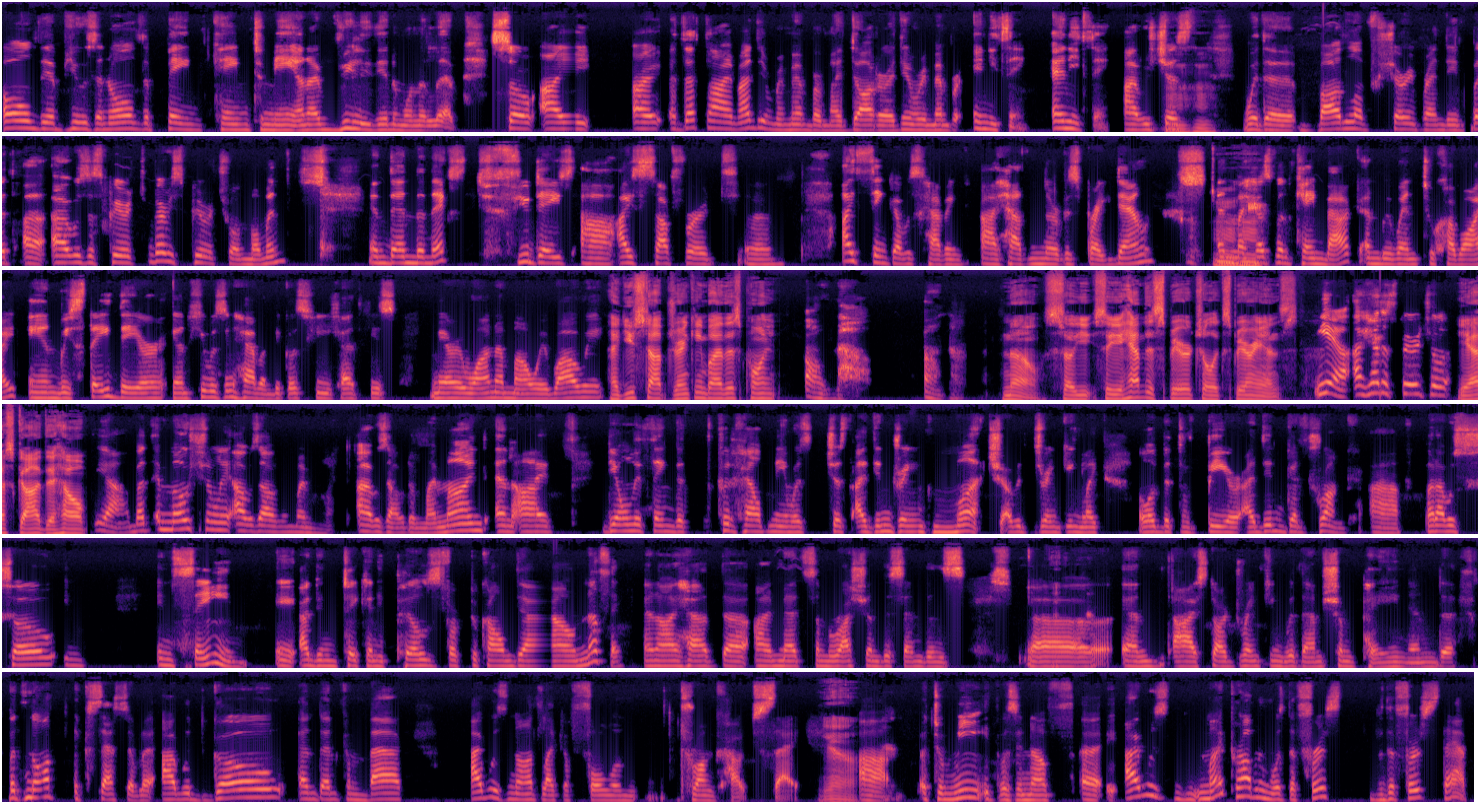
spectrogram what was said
all the abuse and all the pain came to me and i really didn't want to live so i I at that time I didn't remember my daughter. I didn't remember anything, anything. I was just Mhm. with a bottle of sherry brandy. But uh, I was a spirit, very spiritual moment. And then the next few days, uh, I suffered. Uh, I think I was having. I had nervous breakdown, and my Mhm. husband came back, and we went to Hawaii, and we stayed there. And he was in heaven because he had his marijuana, Maui Waui. Had you stopped drinking by this point? Oh no. Oh no. No. So you so you have this spiritual experience. Yeah, I had a spiritual You ask God to help. yeah, but emotionally I was out of my mind. I was out of my mind and I the only thing that could help me was just I didn't drink much. I was drinking like a little bit of beer. I didn't get drunk. Uh, but I was so in, insane. I didn't take any pills for to calm down, nothing. And I had uh, I met some Russian descendants uh, and I started drinking with them champagne and uh, but not excessively. I would go and then come back. I was not like a full-on drunk, how to say. Yeah. Uh, to me, it was enough. Uh, I was my problem was the first the first step.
